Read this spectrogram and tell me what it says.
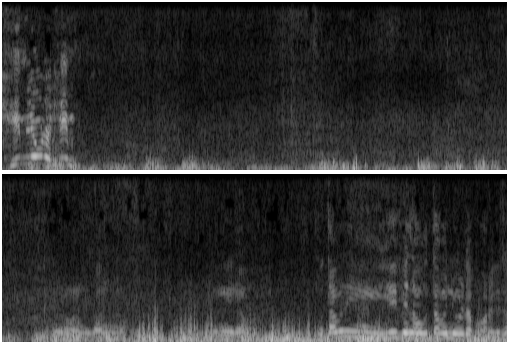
खिम ल्याउ न खिम यो निकाल्नु भएको एकदमै राम्रो उता पनि यही बेला उता पनि एउटा परेको छ।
